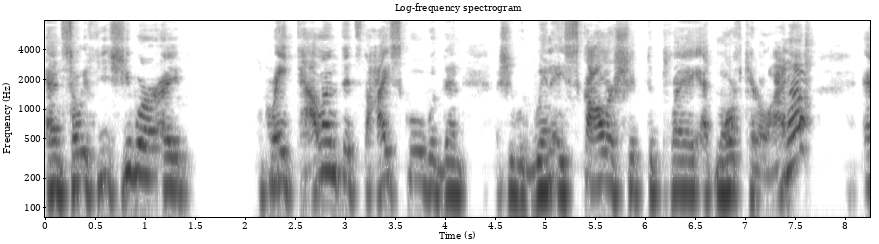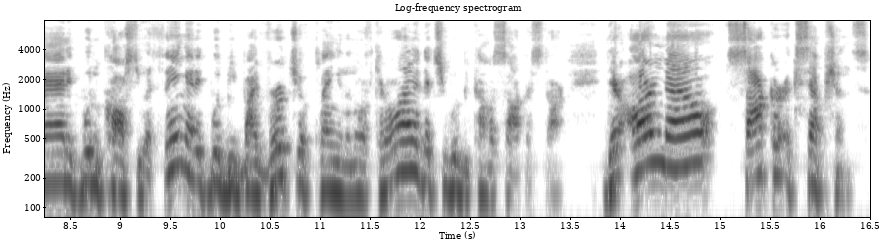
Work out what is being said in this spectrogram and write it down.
And so if she were a great talent, it's the high school would then she would win a scholarship to play at North Carolina and it wouldn't cost you a thing. And it would be by virtue of playing in the North Carolina that you would become a soccer star. There are now soccer exceptions.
